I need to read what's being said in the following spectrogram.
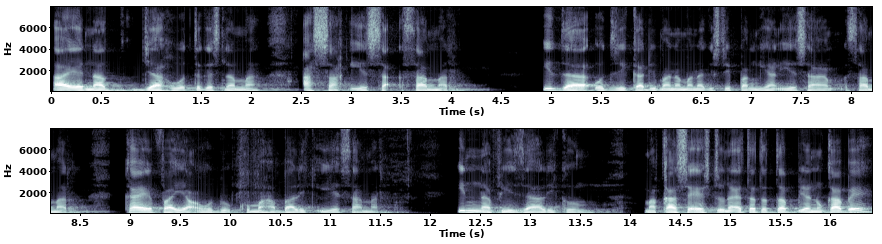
ayat jahu tegas nama asak isa samar. Ida udrika di mana-mana geus dipanggihan ieu samar. Kaifa ya'udu kumaha balik ieu samar. Inna fi zalikum. Maka saestuna eta tetep yanu kabeh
